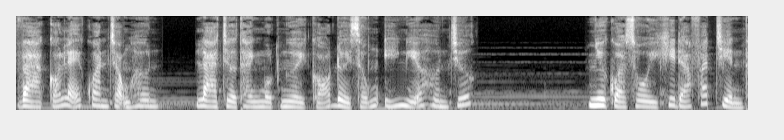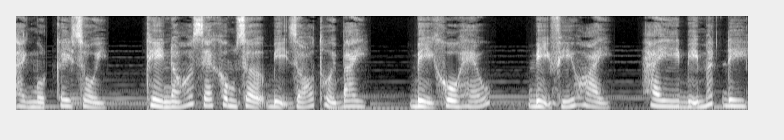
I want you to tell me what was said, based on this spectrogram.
và có lẽ quan trọng hơn, là trở thành một người có đời sống ý nghĩa hơn trước. Như quả sồi khi đã phát triển thành một cây sồi, thì nó sẽ không sợ bị gió thổi bay, bị khô héo, bị phí hoài, hay bị mất đi.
